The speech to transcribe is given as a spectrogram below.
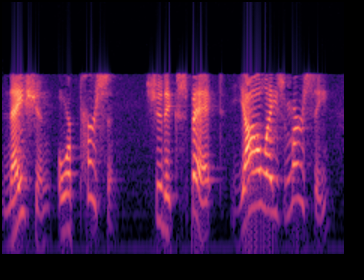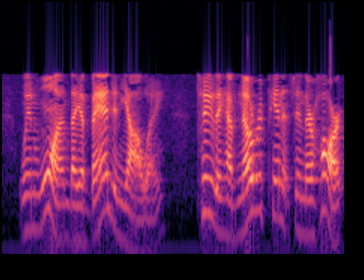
nation, or person should expect Yahweh's mercy when one, they abandon Yahweh, two, they have no repentance in their heart,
